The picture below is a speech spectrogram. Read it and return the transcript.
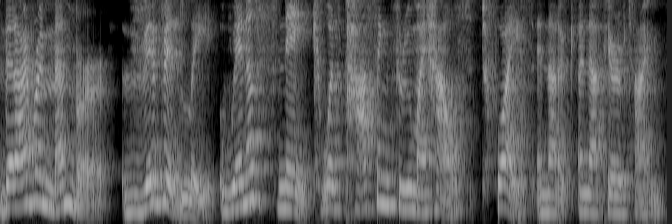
that I remember vividly when a snake was passing through my house twice in that in that period of time.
